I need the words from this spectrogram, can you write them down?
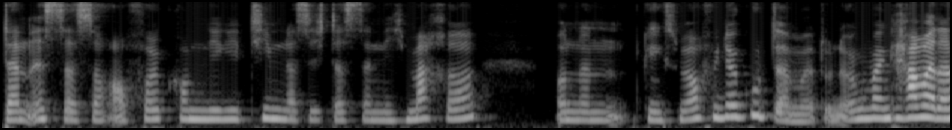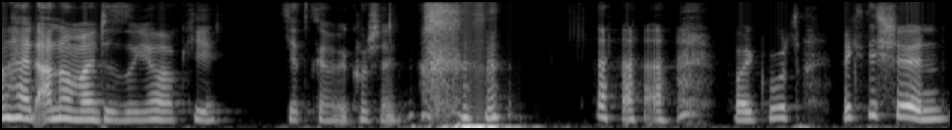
dann ist das doch auch vollkommen legitim, dass ich das dann nicht mache. Und dann ging es mir auch wieder gut damit. Und irgendwann kam er dann halt an und meinte so, ja, okay, jetzt können wir kuscheln. voll gut. Richtig schön.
